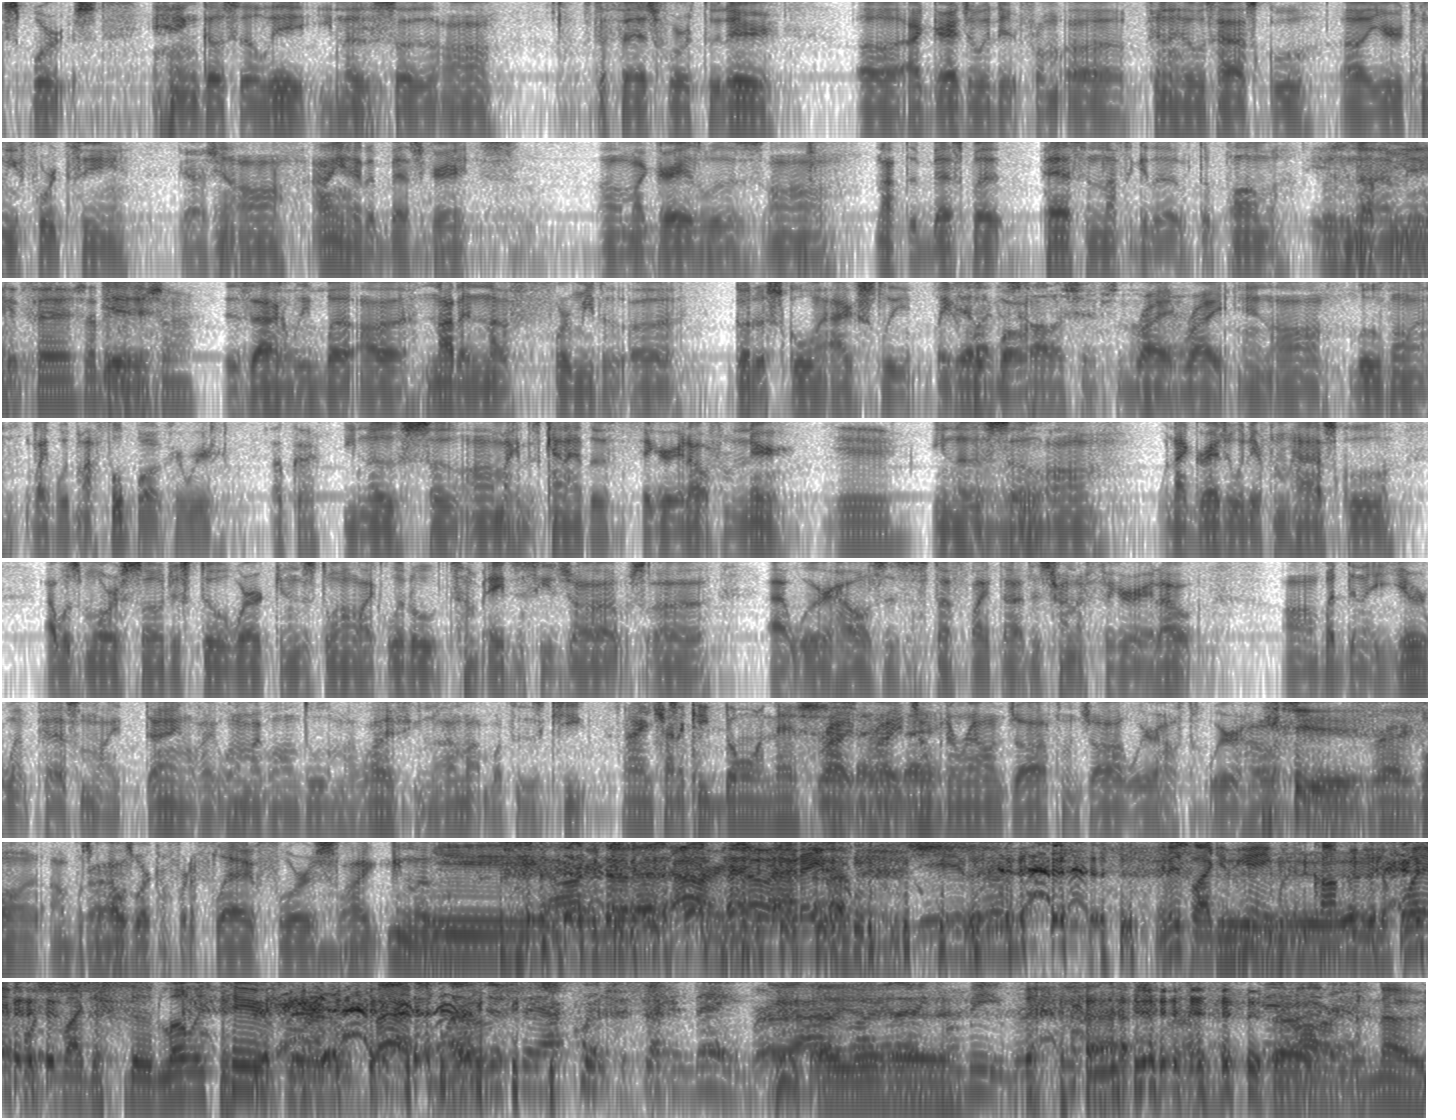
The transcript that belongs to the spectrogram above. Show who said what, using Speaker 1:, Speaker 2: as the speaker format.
Speaker 1: sports and go to the league. You know, so um, it's the fast forward through there. Uh, I graduated from uh, Penn Hills High School uh, year 2014.
Speaker 2: Gotcha.
Speaker 1: And um, I ain't had the best grades. Um, my grades was um, not the best, but passing enough to get a diploma.
Speaker 3: It was
Speaker 1: You
Speaker 3: enough for you to get past. I think what you're saying.
Speaker 1: Exactly, but uh, not enough for me to uh, go to school and actually play
Speaker 2: Yeah, like
Speaker 1: football.
Speaker 2: scholarships and all
Speaker 1: right,
Speaker 2: that.
Speaker 1: right, and um, move on like with my football career.
Speaker 3: Okay.
Speaker 1: You know, so um, I just kind of have to figure it out from there.
Speaker 3: Yeah.
Speaker 1: You know, so um, when I graduated from high school, I was more so just still working, just doing like little temp agency jobs uh, at warehouses and stuff like that, just trying to figure it out. Um, but then a year went past. I'm like, dang, like what am I going to do with my life? You know, I'm not about to just keep
Speaker 3: I ain't trying to keep doing this.
Speaker 1: right,
Speaker 2: Same
Speaker 1: right,
Speaker 2: thing.
Speaker 1: jumping around job from job, warehouse to warehouse.
Speaker 2: Yeah.
Speaker 3: Right.
Speaker 1: Doing, I was I was working for the flag force, like you know.
Speaker 3: Yeah, I already know that. I already know how they do. Yeah, bro. And it's like if you ain't with the company, the flag force is like the, the lowest tier for real. Facts, bro.
Speaker 4: Let's just say I quit the second day, bro. I was
Speaker 1: Oh, yeah,
Speaker 4: like, it ain't for me, bro.
Speaker 3: I already know.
